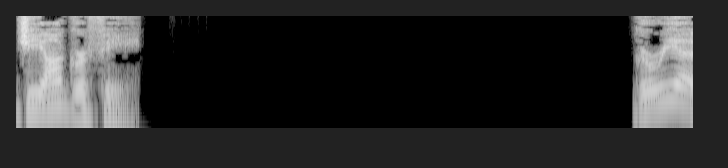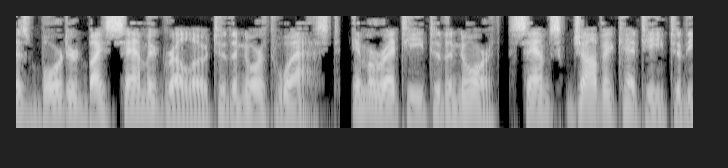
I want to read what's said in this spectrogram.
Geography Guria is bordered by Samegrelo to the northwest, Imereti to the north, Samtskhe Javakheti to the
